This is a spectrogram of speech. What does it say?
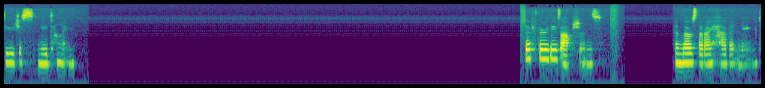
Do you just need time? Sift through these options and those that I haven't named,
